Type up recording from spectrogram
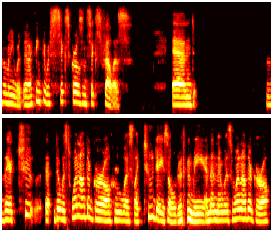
how many were there? I think there were six girls and six fellas. And there two, uh, there was one other girl who was like two days older than me, and then there was one other girl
